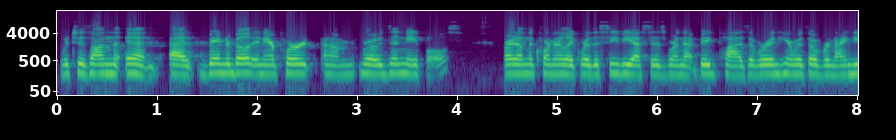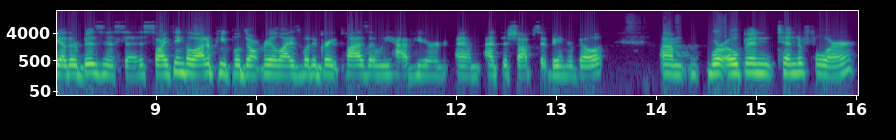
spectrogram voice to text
which is on the at, at Vanderbilt and Airport um, Roads in Naples, right on the corner, like where the CVS is. We're in that big plaza. We're in here with over 90 other businesses. So, I think a lot of people don't realize what a great plaza we have here um, at the shops at Vanderbilt. Um, we're open 10 to 4.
